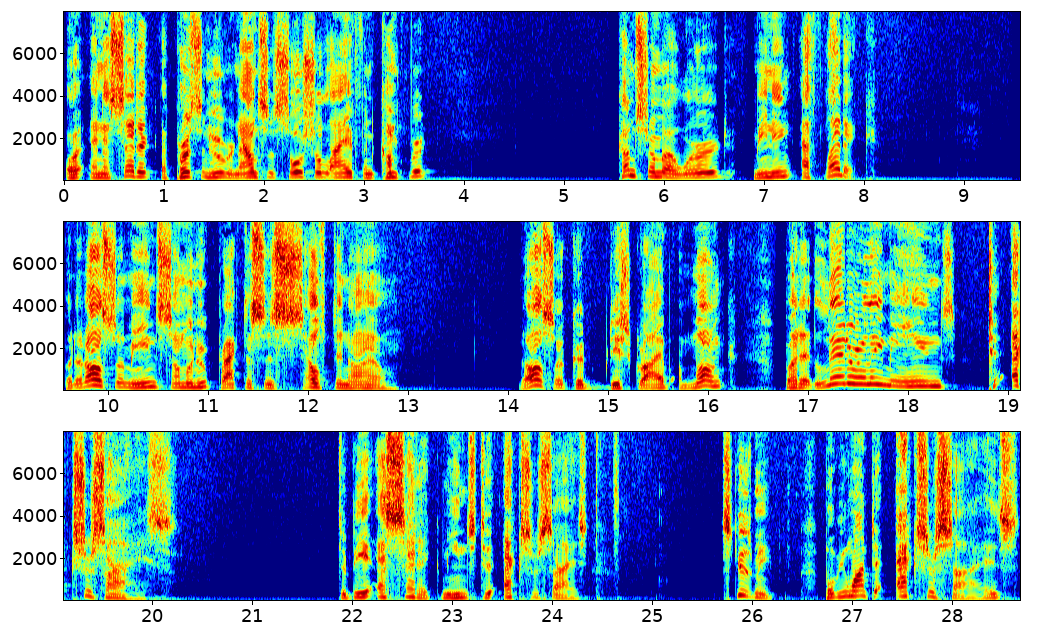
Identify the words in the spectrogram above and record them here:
or an ascetic, a person who renounces social life and comfort, comes from a word meaning athletic. But it also means someone who practices self denial. It also could describe a monk, but it literally means to exercise. To be ascetic means to exercise. Excuse me. But we want to exercise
